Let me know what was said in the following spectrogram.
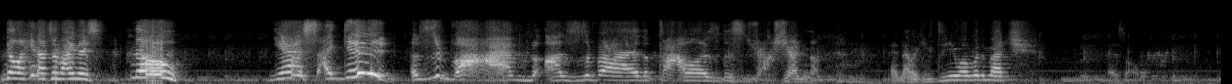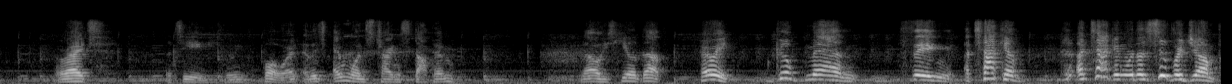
No, I cannot survive this! No! Yes, I did! I survived! I survived the powers of destruction! And now we can continue on with the match. That's all. Alright. Let's see. He's moving forward. At least everyone's trying to stop him. No, he's healed up. Hurry! Goop man thing! Attack him! Attack him with a super jump!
